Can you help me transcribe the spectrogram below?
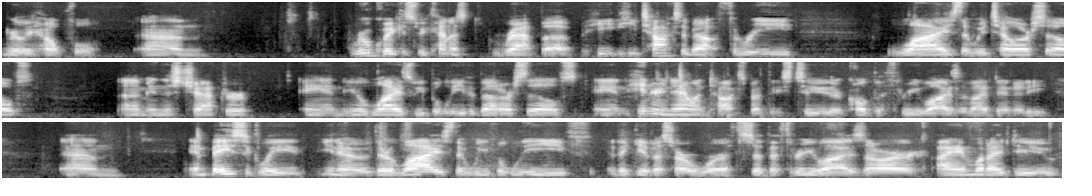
really helpful. Um, real quick, as we kind of wrap up, he he talks about three lies that we tell ourselves um, in this chapter, and you know lies we believe about ourselves. And Henri Nouwen talks about these two. They're called the three lies of identity. Um, and basically, you know, they're lies that we believe that give us our worth. So the three lies are: I am what I do,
